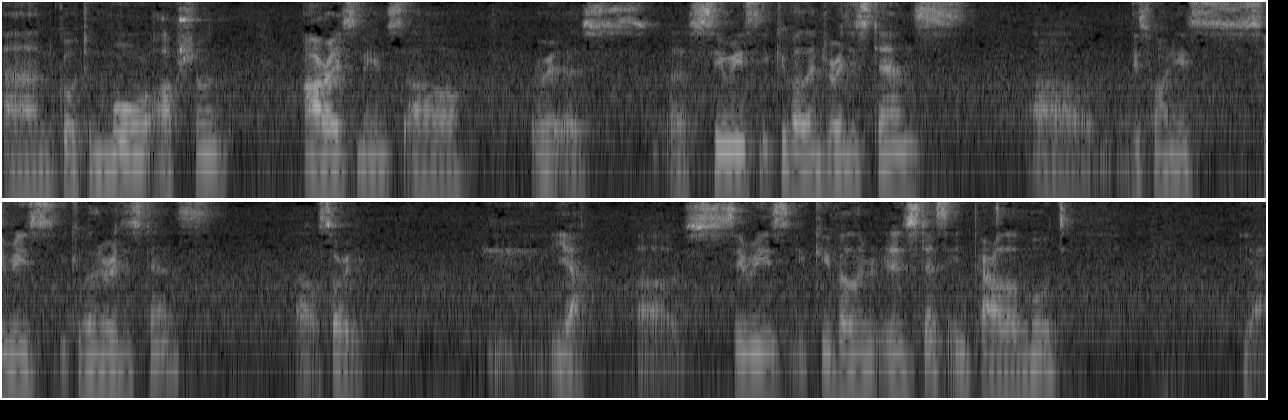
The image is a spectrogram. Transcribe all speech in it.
and go to more option. RS means uh, uh, series equivalent resistance. Uh, this one is series equivalent resistance. Uh, sorry. Yeah. Uh, series equivalent resistance in parallel mode. Yeah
